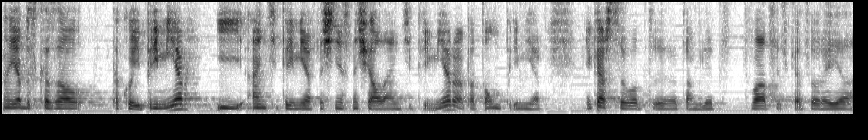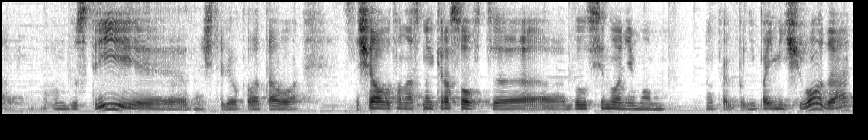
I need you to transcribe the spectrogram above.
ну, я бы сказал, такой пример и антипример, точнее сначала антипример, а потом пример. Мне кажется, вот э, там лет 20, которые я в индустрии, э, значит, или около того, сначала вот у нас Microsoft э, был синонимом, ну, как бы не пойми чего, да,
